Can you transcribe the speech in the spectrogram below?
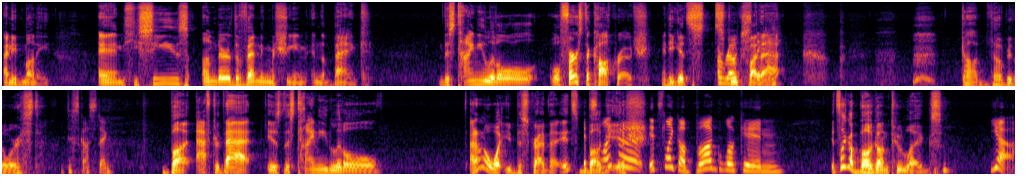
I need money," and he sees under the vending machine in the bank this tiny little. Well, first a cockroach, and he gets A spooked by that. God, that would be the worst. disgusting. But after that is this tiny little. I don't know what you'd describe that. It's, It's bug-ish. like a it's like a bug looking It's like a bug on two legs. yeah.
